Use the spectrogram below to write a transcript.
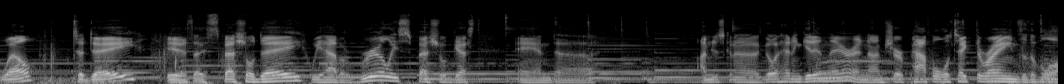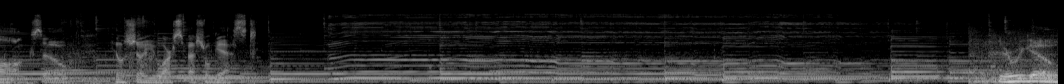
Well, today is a special day. We have a really special guest, and uh, I'm just gonna go ahead and get in there, and I'm sure Papple will take the reins of the vlog, so he'll show you our special guest. Here we go.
